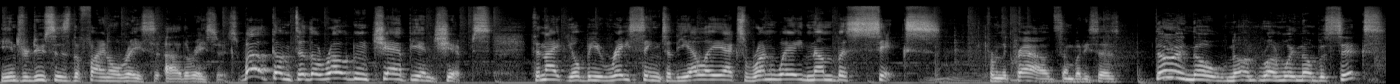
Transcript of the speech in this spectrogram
He introduces the final race, uh, the racers. Welcome to the Rodent Championships. Tonight you'll be racing to the LAX runway number six. From the crowd, somebody says, "There ain't no, no runway number six.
